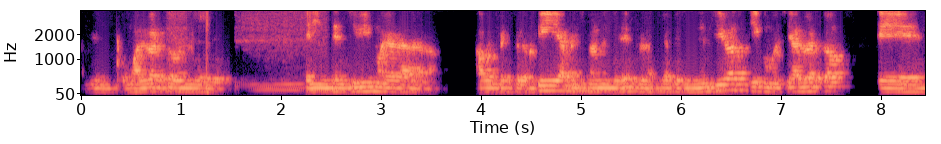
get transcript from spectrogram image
también como Alberto, el, el intensivismo la hago infectología, principalmente dentro de las terapias intensivas, y como decía Alberto, eh,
